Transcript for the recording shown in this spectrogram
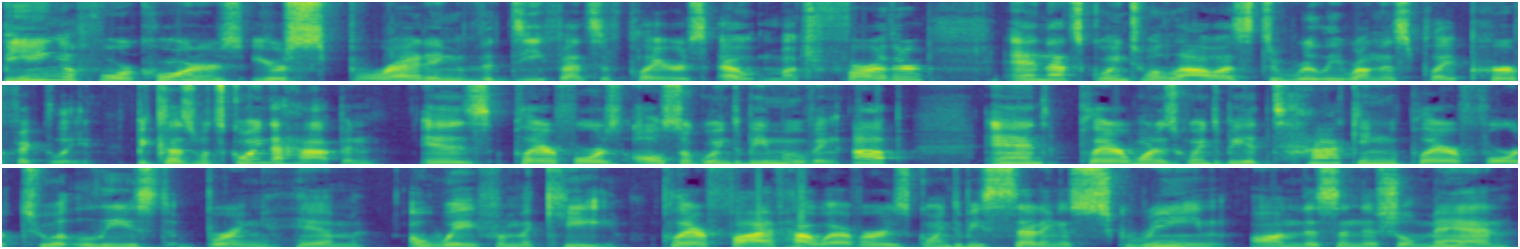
being a four corners, you're spreading the defensive players out much farther, and that's going to allow us to really run this play perfectly. Because what's going to happen is player 4 is also going to be moving up, and player 1 is going to be attacking player 4 to at least bring him away from the key. Player 5, however, is going to be setting a screen on this initial man,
